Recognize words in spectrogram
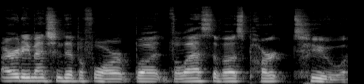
I already mentioned it before, but The Last of Us Part 2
